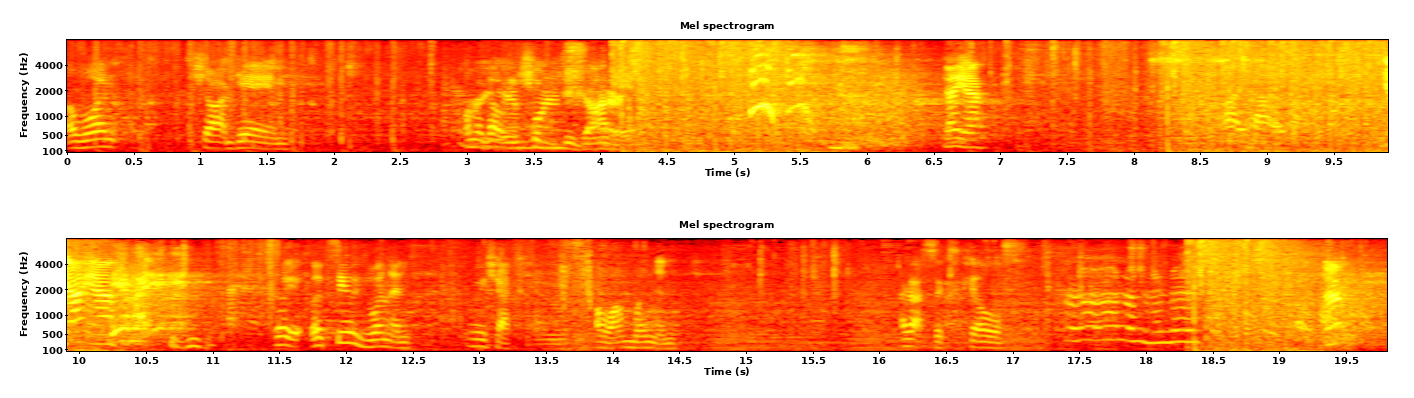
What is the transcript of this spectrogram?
a one shot game. Oh my god, we Yeah, should one do shotter. Yeah, yeah. Hi, hi. Yeah, yeah. Damn it! Wait, let's see who's winning. Let me check. Oh, I'm winning. I got six kills. Oh,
